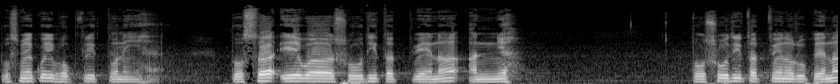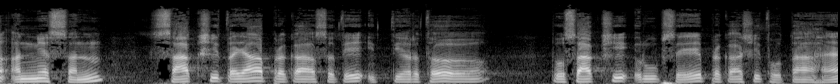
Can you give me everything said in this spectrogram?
तो उसमें कोई भोक्तृत्व नहीं है। तो स एव शोधितत्वेन अन्य। तो शोधितत्वेन रूपेण अन्य सन साक्षितया प्रकाशते इत्यर्थ। तो साक्षी रूप से प्रकाशित होता है।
